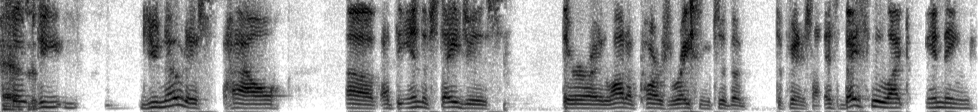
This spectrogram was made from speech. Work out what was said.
Has so it? do you you notice how uh, at the end of stages there are a lot of cars racing to the, the finish line it's basically like ending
